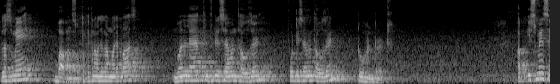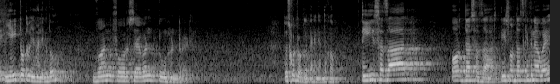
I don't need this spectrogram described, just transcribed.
plus में बावन सौ। तो कितना हो जाएगा हमारे पास? One lakh fifty seven thousand forty seven thousand two hundred अब इसमें से यही टोटल यहाँ लिख दो one four seven two hundred तो इसको टोटल करेंगे, देखो, तीस हज़ार और दस हज़ार। तीस और दस कितने हो गए?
